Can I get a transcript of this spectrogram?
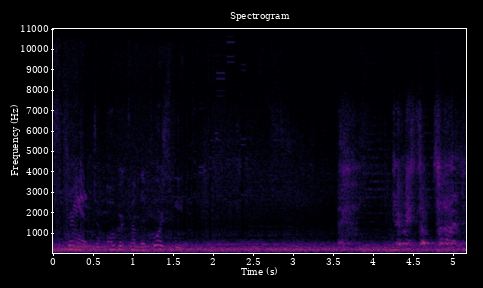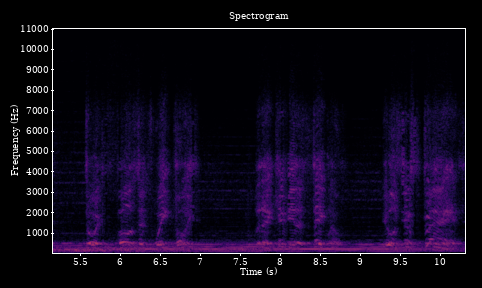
Strand to overcome the force field. Give me some time to expose its weak point. When I give you the signal, use your Strand!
